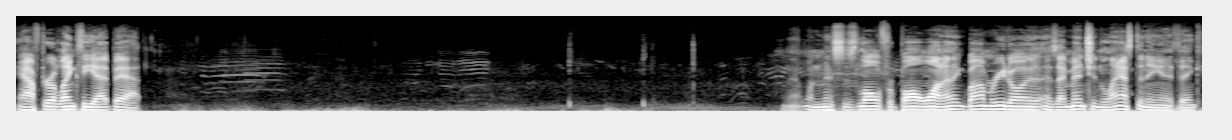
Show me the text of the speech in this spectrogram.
after a lengthy at bat. That one misses low for ball one. I think Bomarito, as I mentioned last inning, I think,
